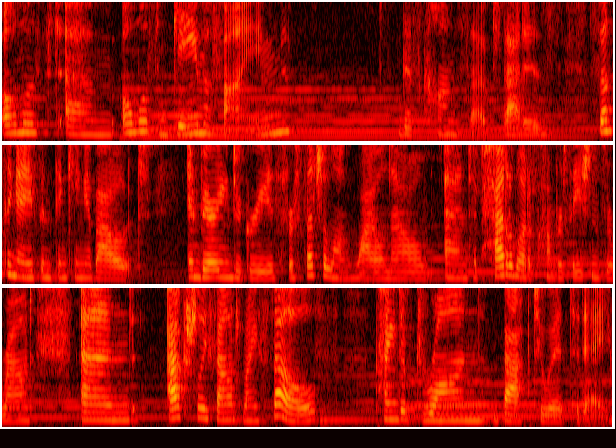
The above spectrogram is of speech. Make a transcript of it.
almost um, almost gamifying this concept that is something I've been thinking about in varying degrees for such a long while now and have had a lot of conversations around and actually found myself kind of drawn back to it today.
